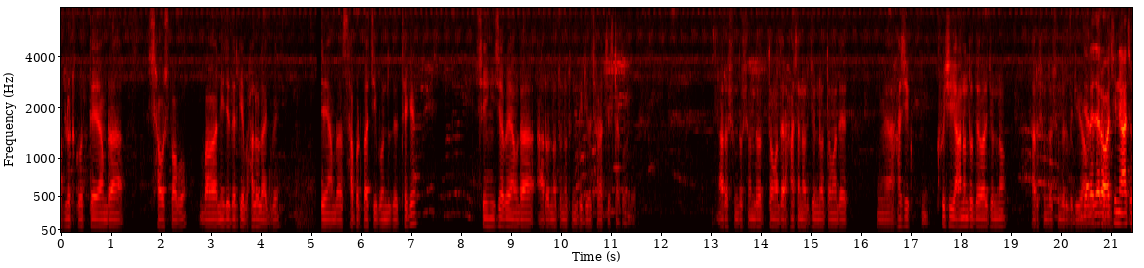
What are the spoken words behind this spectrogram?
আপলোড করতে আমরা সাহস পাবো। বা নিজেদেরকে ভালো লাগবে যে আমরা সাপোর্ট পাচ্ছি বন্ধুদের থেকে সেই হিসাবে আমরা আরও নতুন নতুন ভিডিও ছাড়ার চেষ্টা করব। আরও সুন্দর সুন্দর তোমাদের হাসানোর জন্য তোমাদের হাসি খুশি আনন্দ দেওয়ার জন্য আরও সুন্দর সুন্দর ভিডিও যারা যারা অচিনে আছো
